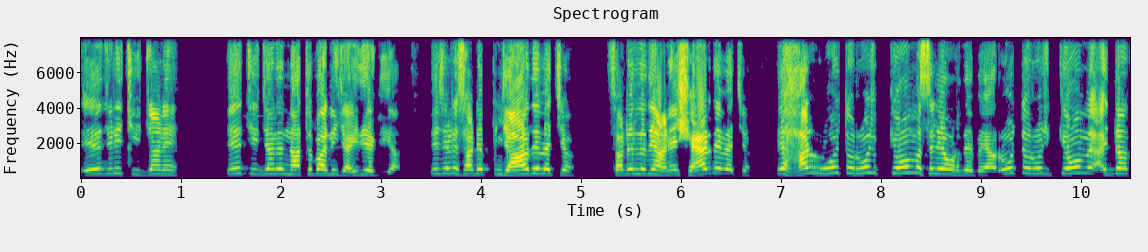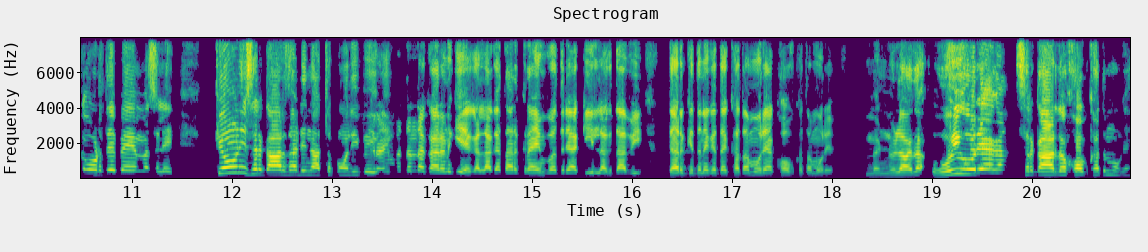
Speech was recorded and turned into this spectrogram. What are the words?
ਇਹ ਜਿਹੜੀ ਚੀਜ਼ਾਂ ਨੇ ਇਹ ਚੀਜ਼ਾਂ ਦੇ ਨੱਥ ਪਾਣੀ ਚਾਹੀਦੀ ਹੈਗੀ ਆ। ਇਹ ਜਿਹੜੇ ਸਾਡੇ ਪੰਜਾਬ ਦੇ ਵਿੱਚ ਸਾਡੇ ਲੁਧਿਆਣੇ ਸ਼ਹਿਰ ਦੇ ਵਿੱਚ ਇਹ ਹਰ ਰੋਜ਼ ਤੋਂ ਰੋਜ਼ ਕਿਉਂ ਮਸਲੇ ਉੱਠਦੇ ਪਏ ਆ? ਰੋਜ਼ ਤੋਂ ਰੋਜ਼ ਕਿਉਂ ਇਦਾਂ ਤੋਂ ਉੱਠਦੇ ਪਏ ਮਸਲੇ? ਕਿਉਂ ਨਹੀਂ ਸਰਕਾਰ ਸਾਡੀ ਨੱਥ ਪਾਉਂਦੀ ਪਈ? ਕ੍ਰਾਈਮ ਵਧਣ ਦਾ ਕਾਰਨ ਕੀ ਹੈਗਾ? ਲਗਾਤਾਰ ਕ੍ਰਾਈਮ ਵਧ ਰਿਹਾ ਕੀ ਲੱਗਦਾ ਵੀ ਡਰ ਕਿਤੇ ਨਾ ਕਿਤੇ ਖਤਮ ਹੋ ਰਿਹਾ ਖੌਫ ਖਤਮ ਹੋ ਰਿਹਾ? ਮੈਨੂੰ ਲੱਗਦਾ ਉਹੀ ਹੋ ਰਿਹਾ ਹੈਗਾ। ਸਰਕਾਰ ਦਾ ਖੌਫ ਖਤਮ ਹੋ ਗਿਆ।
